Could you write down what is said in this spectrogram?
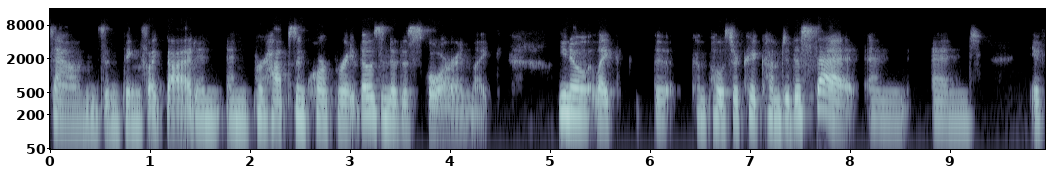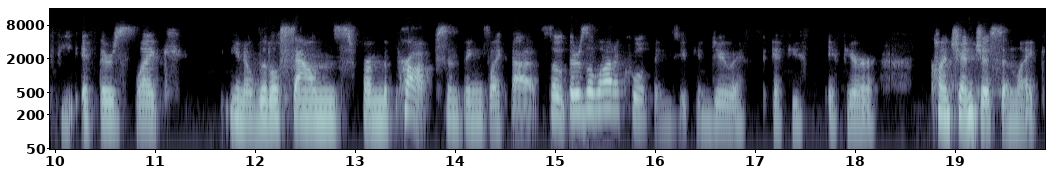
sounds and things like that, and and perhaps incorporate those into the score and like, you know, like the composer could come to the set and and if if there's like you know little sounds from the props and things like that. So there's a lot of cool things you can do if if you if you're conscientious and like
